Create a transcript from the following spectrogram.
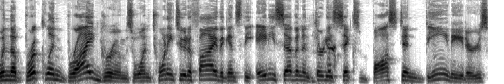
when the Brooklyn Bridegrooms won 22 to 5 against the 87 and 36 Boston Bean Eaters.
